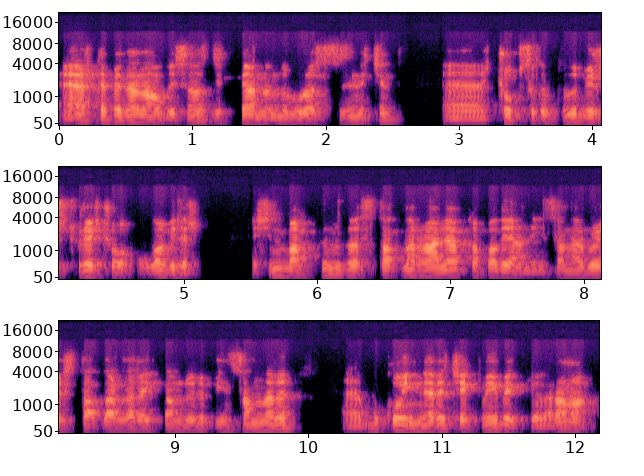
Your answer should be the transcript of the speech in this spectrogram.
Eğer tepeden aldıysanız ciddi anlamda burası sizin için e, çok sıkıntılı bir süreç olabilir. E şimdi baktığımızda statlar hala kapalı yani insanlar böyle statlarda reklam dönüp insanları e, bu coinlere çekmeyi bekliyorlar ama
